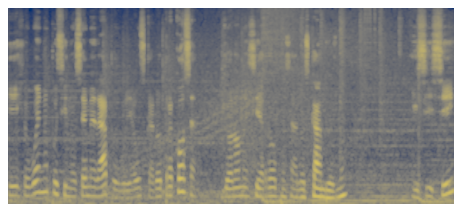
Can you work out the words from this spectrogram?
y dije, bueno, pues si no se me da, pues voy a buscar otra cosa. Yo no me cierro pues a los cambios, ¿no? Y sí, sí,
